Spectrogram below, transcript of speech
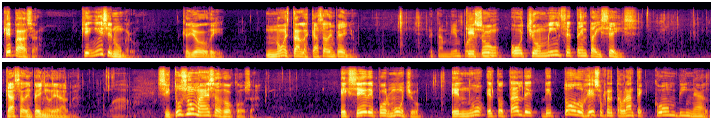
¿Qué pasa? Que en ese número que yo di, no están las casas de empeño, Que también que son 8.076 casas de empeño de armas. Si tú sumas esas dos cosas, excede por mucho el, el total de, de todos esos restaurantes combinados.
